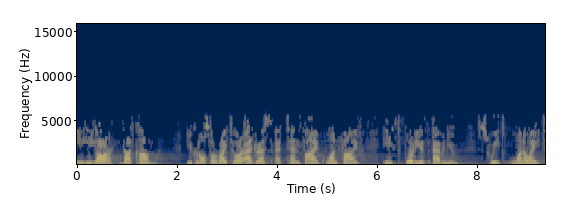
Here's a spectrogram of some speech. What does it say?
www.al-basheer.com. You can also write to our address at 10515 East 40th Avenue, Suite 108,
